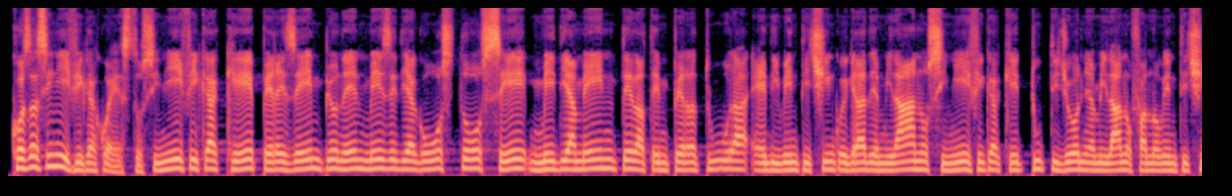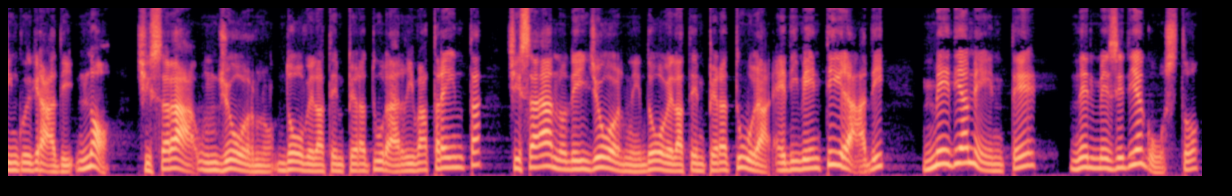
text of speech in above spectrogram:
Cosa significa questo? Significa che per esempio nel mese di agosto se mediamente la temperatura è di 25 gradi a Milano significa che tutti i giorni a Milano fanno 25 gradi? No, ci sarà un giorno dove la temperatura arriva a 30, ci saranno dei giorni dove la temperatura è di 20 gradi, mediamente nel mese di agosto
